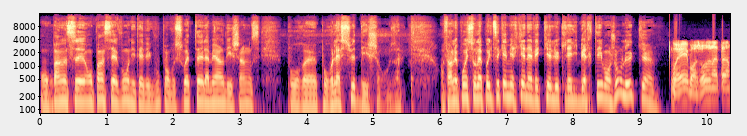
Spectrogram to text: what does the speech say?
On pense, on pense à vous, on est avec vous, puis on vous souhaite la meilleure des chances pour, euh, pour la suite des choses. On va faire le point sur la politique américaine avec Luc La Liberté. Bonjour, Luc. Oui, bonjour, Jonathan.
